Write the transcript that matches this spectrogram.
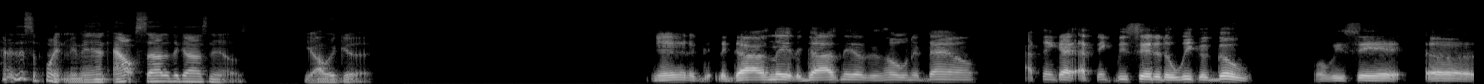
kind of disappointing me, man. Outside of the Gosnells, y'all are good. Yeah, the, the guys the Gosnells is holding it down. I think I, I think we said it a week ago when we said uh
